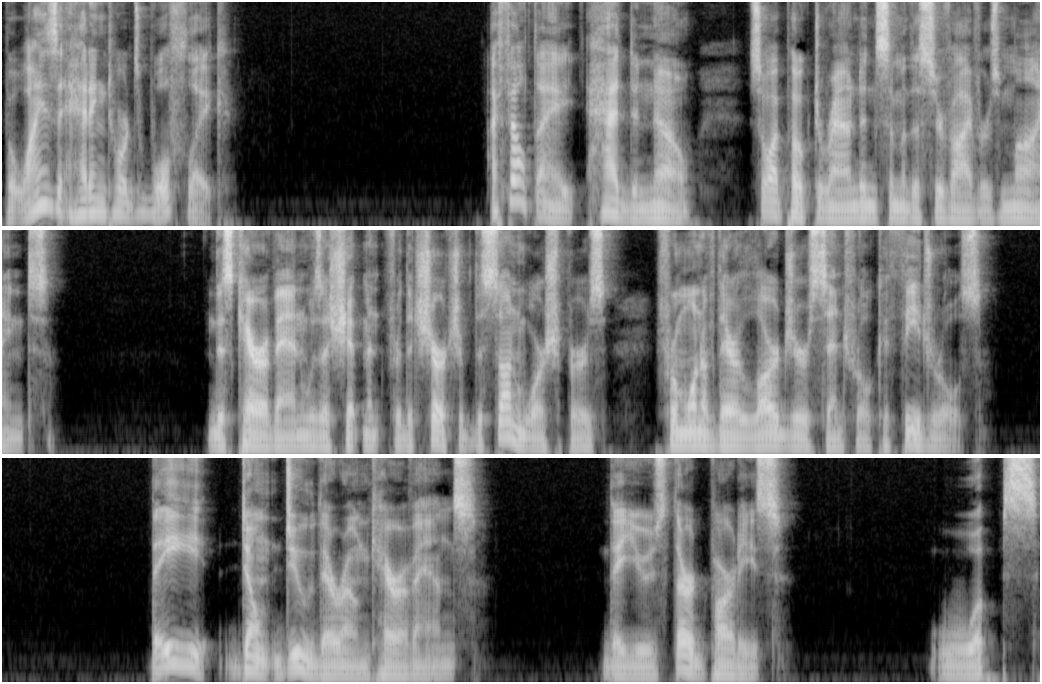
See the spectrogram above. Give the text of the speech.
But why is it heading towards Wolf Lake? I felt I had to know, so I poked around in some of the survivors' minds. This caravan was a shipment for the Church of the Sun Worshippers from one of their larger central cathedrals. They don't do their own caravans. They use third parties. Whoops.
